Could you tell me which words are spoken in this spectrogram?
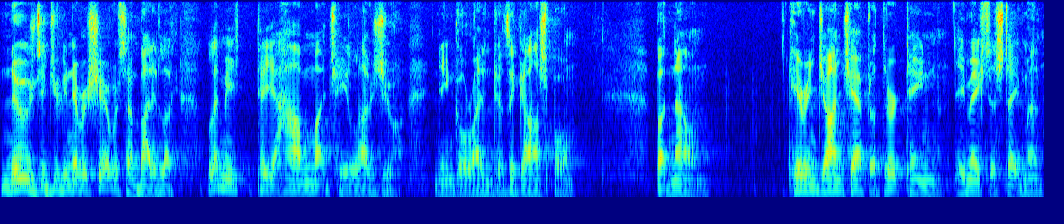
news that you can ever share with somebody. Look, let me tell you how much He loves you. And you can go right into the gospel. But now, here in John chapter 13, he makes a statement.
